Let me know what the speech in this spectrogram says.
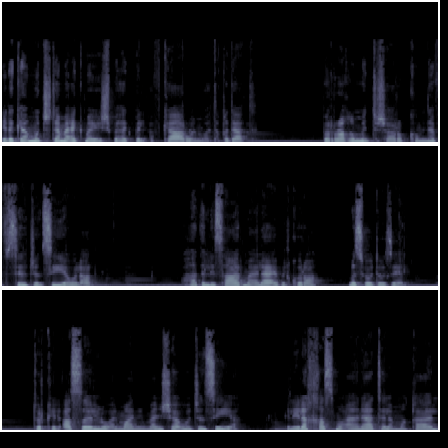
إذا كان مجتمعك ما يشبهك بالأفكار والمعتقدات. بالرغم من تشارككم نفس الجنسية والأرض. وهذا اللي صار مع لاعب الكرة مسعود أوزيل تركي الأصل وألماني المنشأ والجنسية اللي لخص معاناته لما قال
